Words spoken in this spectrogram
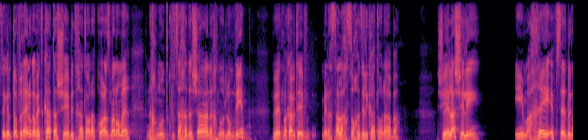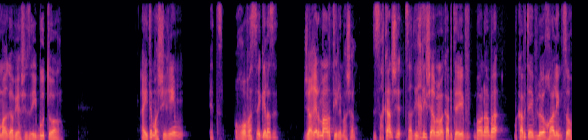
סגל טוב, וראינו גם את קאטה שבתחילת העונה כל הזמן אומר, אנחנו עוד קבוצה חדשה, אנחנו עוד לומדים, ובאמת מכבי תל אביב מנסה לחסוך את זה לקראת העונה הבאה. שאלה שלי, אם אחרי הפסד בגמר גביע, שזה איבוד תואר, הייתם משאירים את רוב הסגל הזה? ג'רל מרטי למשל, זה שחקן שצריך להישאר במכבי תל אביב בעונה הבאה. מכבי תל אביב לא יכולה למצוא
